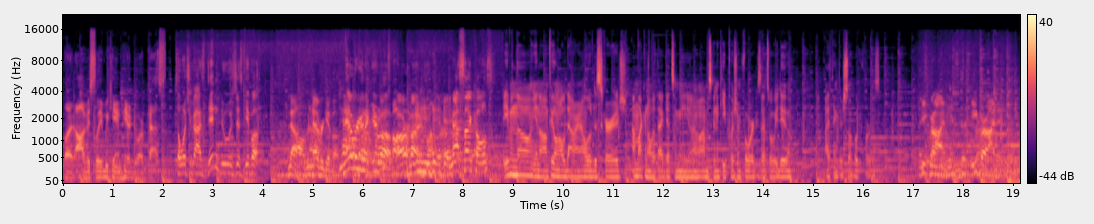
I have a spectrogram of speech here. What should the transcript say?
but obviously we came here to do our best. So what you guys didn't do is just give up. No, we never give up. Never gonna give up. All right. Not Suncoast. Even though, you know, I'm feeling a little down right now, a little discouraged, I'm not gonna let that get to me, you know. I'm just gonna keep pushing forward because that's what we do. I think there's still hope for us. Keep grinding. Keep grinding.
